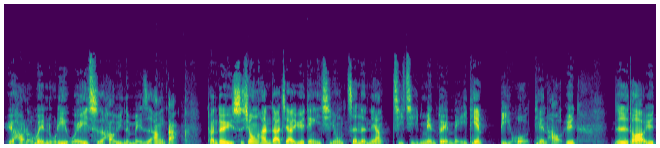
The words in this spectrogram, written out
约好了会努力维持好运的每日按档。团队与师兄和大家约定，一起用正能量，积极面对每一天，必获天好运，日日都好运。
